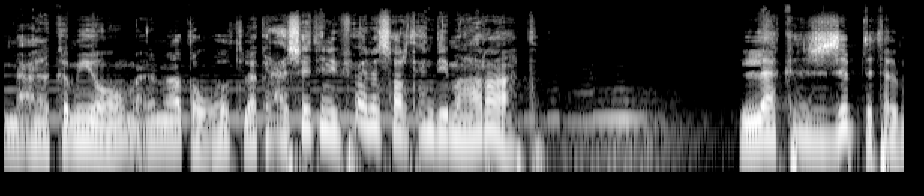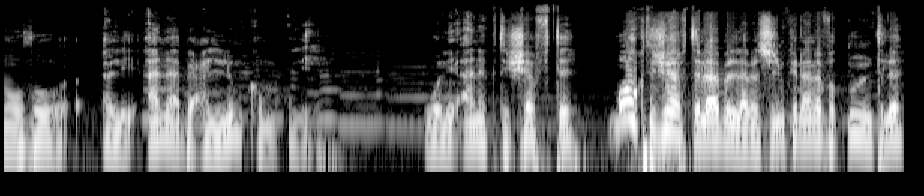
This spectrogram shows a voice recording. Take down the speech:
مع كم يوم يعني ما طولت لكن حسيت إني فعلا صارت عندي مهارات. لكن زبدة الموضوع اللي أنا بعلمكم عليه واللي أنا اكتشفته مو اكتشفته لا بالله بس يمكن أنا فطنت له.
